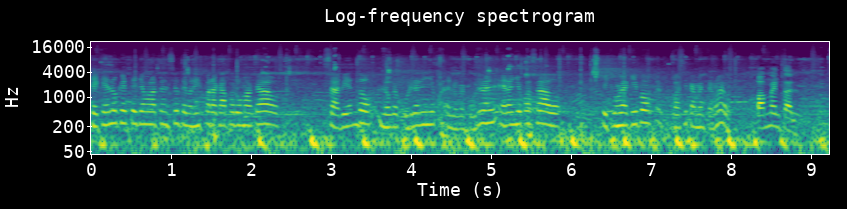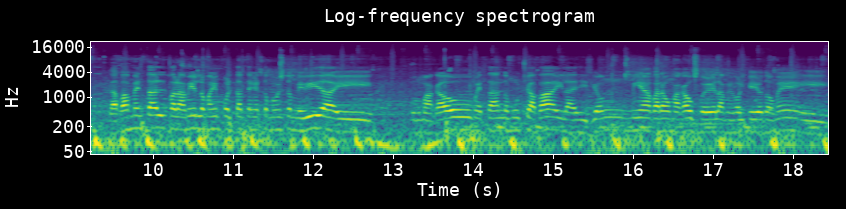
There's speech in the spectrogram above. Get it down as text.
¿qué, es lo que te llama la atención de venir para acá por Macao, sabiendo lo que ocurrió el año, lo que ocurrió el año pasado y con un equipo básicamente nuevo? Paz mental. La paz mental para mí es lo más importante en estos momentos en mi vida y Humacao me está dando mucha paz y la decisión mía para Humacao fue la mejor que yo tomé y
